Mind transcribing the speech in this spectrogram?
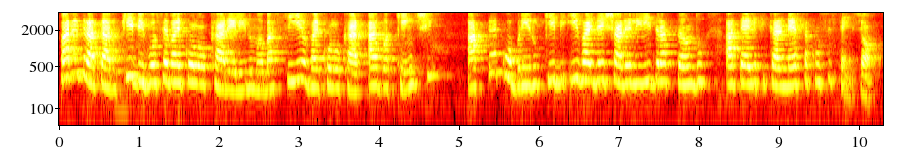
Para hidratar o quibe, você vai colocar ele numa bacia, vai colocar água quente até cobrir o quibe e vai deixar ele hidratando até ele ficar nessa consistência, ó.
